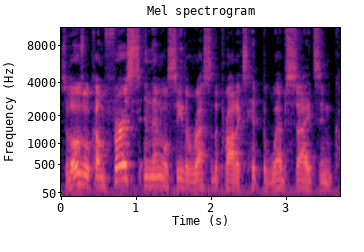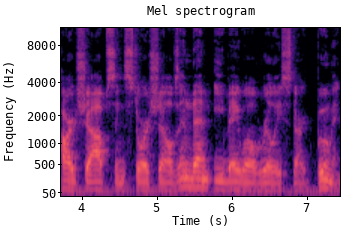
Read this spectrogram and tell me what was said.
So those will come first, and then we'll see the rest of the products hit the websites and card shops and store shelves, and then eBay will really start booming.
